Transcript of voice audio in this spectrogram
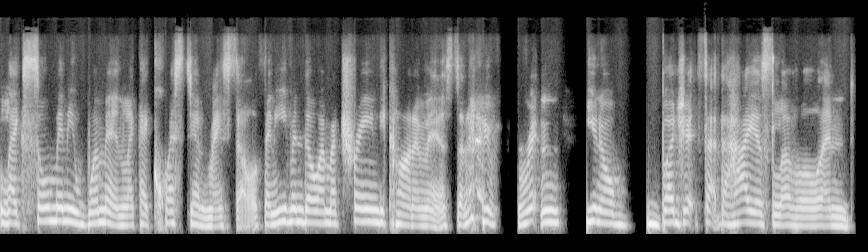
like so many women, like I questioned myself. And even though I'm a trained economist and I've written, you know, budgets at the highest level and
